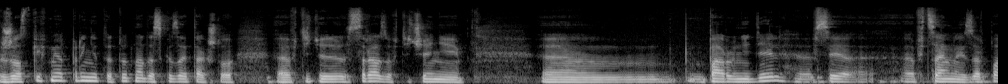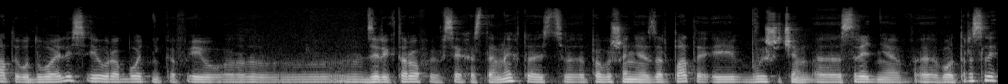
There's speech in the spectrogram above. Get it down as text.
жестких мер принято. Тут надо сказать так, что сразу в течение пару недель все официальные зарплаты удвоились и у работников, и у директоров, и у всех остальных. То есть повышение зарплаты и выше, чем средняя в отрасли.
